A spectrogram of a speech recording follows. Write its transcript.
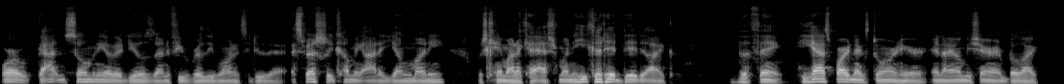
or gotten so many other deals done if he really wanted to do that especially coming out of young money which came out of cash money he could have did like the thing. He has Party Next Door in here and Naomi Sharon, but like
